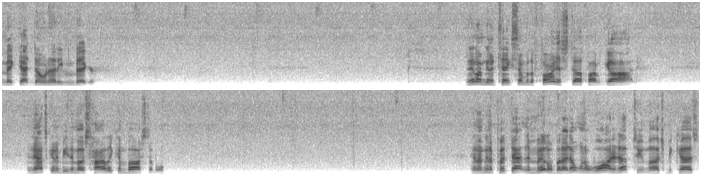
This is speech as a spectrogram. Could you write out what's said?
Make that donut even bigger. Then I'm going to take some of the finest stuff I've got and that's going to be the most highly combustible. And I'm going to put that in the middle, but I don't want to wad it up too much because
